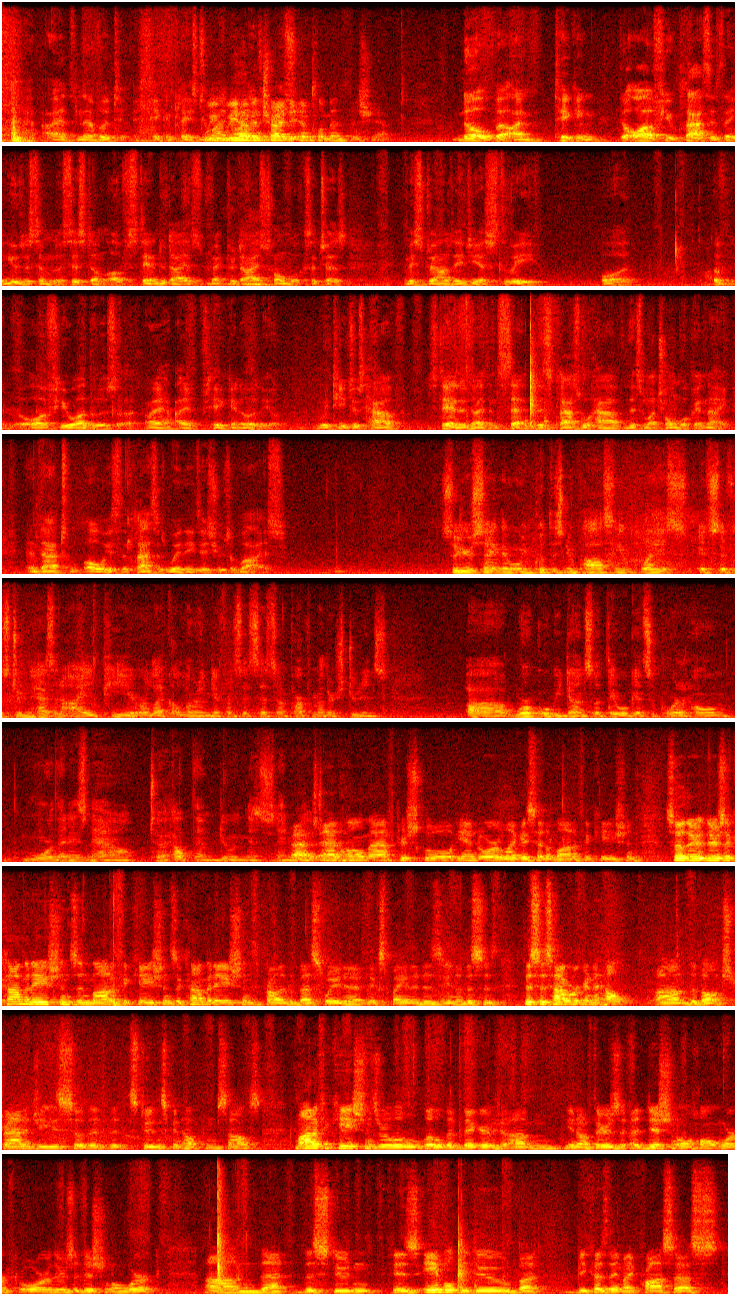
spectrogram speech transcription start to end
it's never t- taken place to We, my knowledge. we haven't tried to implement this yet. No, but I'm taking, there are a few classes that use a similar system of standardized, vectorized mm-hmm. homework, such as Ms. Brown's AGS three, or, a- or a few others I, I've taken earlier, where teachers have standardized and set, this class will have this much homework at night, and that's always the classes where these issues arise. So you're saying that when we put this new policy in place, it's if a student has an IEP or like a learning difference that sets them apart from other students, uh, work will be done so that they will get support at home more than is now to help them doing this At, standardized at home, after school, and or, like I said, a modification. So there, there's accommodations and modifications. Accommodations, probably the best way to explain it is, you know, this is, this is how we're gonna help, um, develop strategies so that, that students can help themselves. Modifications are a little, little bit bigger, um, you know, if there's additional homework or there's additional work, um, that the student is able to do, but because they might process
